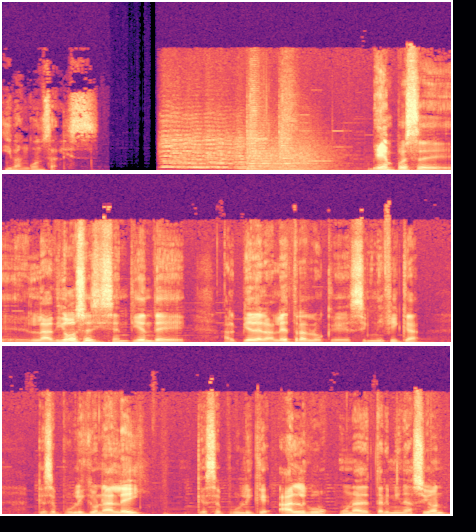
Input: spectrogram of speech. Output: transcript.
Iván González. Bien, pues eh, la diócesis se entiende al pie de la letra lo que significa que se publique una ley, que se publique algo, una determinación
